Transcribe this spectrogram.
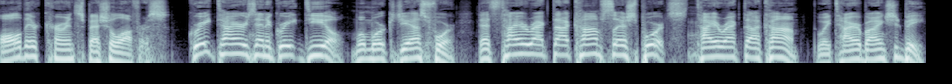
all their current special offers. Great tires and a great deal. What more could you ask for? That's TireRack.com slash sports. TireRack.com, the way tire buying should be.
